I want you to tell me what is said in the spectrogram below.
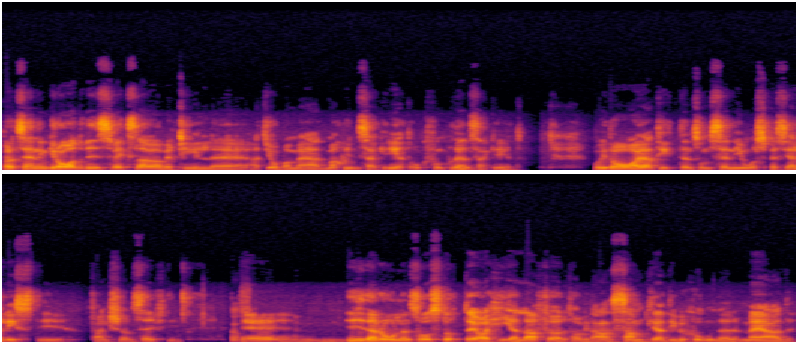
för att sedan gradvis växla över till eh, att jobba med maskinsäkerhet och funktionell säkerhet. Och idag har jag titeln som senior specialist i functional safety. I den rollen så stöttar jag hela företaget, samtliga divisioner med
